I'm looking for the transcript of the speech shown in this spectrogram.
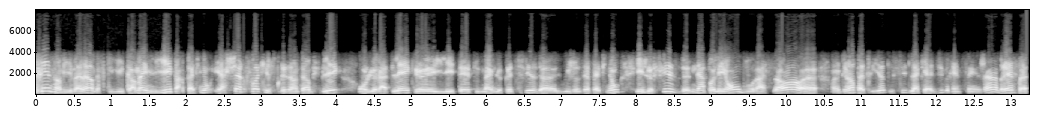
Très ambivalent parce qu'il est quand même lié par Papineau. Et à chaque fois qu'il se présentait en public, on lui rappelait qu'il était tout de même le petit-fils de Louis-Joseph Papineau et le fils de Napoléon Bourassa, euh, un grand patriote aussi de l'Acadie, Brin-Saint-Jean. Bref, euh,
